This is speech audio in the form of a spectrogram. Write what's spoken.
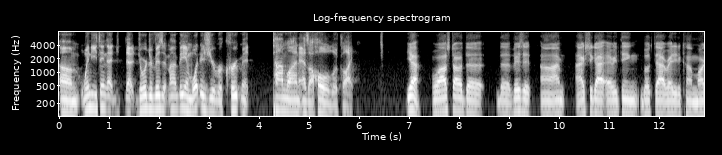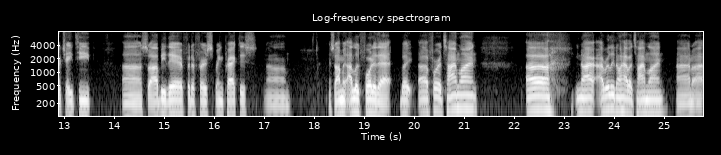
um, when do you think that that Georgia visit might be, and what is your recruitment timeline as a whole look like? Yeah, well, I'll start with the the visit. Uh, I'm I actually got everything booked out, ready to come March 18th. Uh, so I'll be there for the first spring practice. Um, and so I'm I look forward to that. But uh, for a timeline, uh, you know, I, I really don't have a timeline. I don't I,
